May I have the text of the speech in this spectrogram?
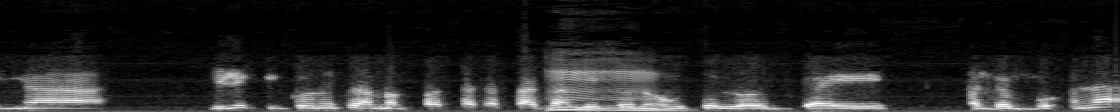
eh, nga dili kid kuno sa magpasakasaka Mm, dito mm. noong sulod kay madugo na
